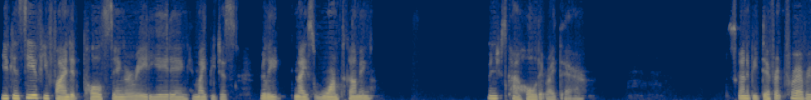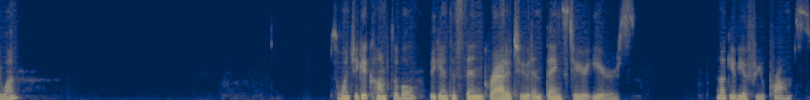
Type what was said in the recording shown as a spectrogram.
You can see if you find it pulsing or radiating. It might be just really nice warmth coming. And just kind of hold it right there. It's going to be different for everyone. So once you get comfortable, begin to send gratitude and thanks to your ears. And I'll give you a few prompts.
